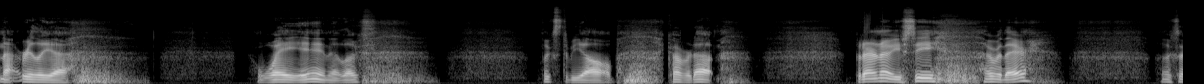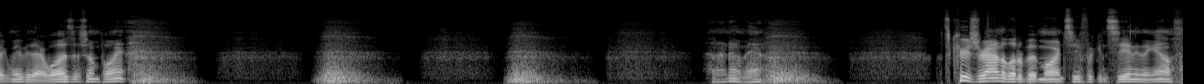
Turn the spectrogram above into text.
Not really a way in, it looks. Looks to be all covered up. But I don't know, you see over there? Looks like maybe there was at some point. I don't know, man. Let's cruise around a little bit more and see if we can see anything else.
